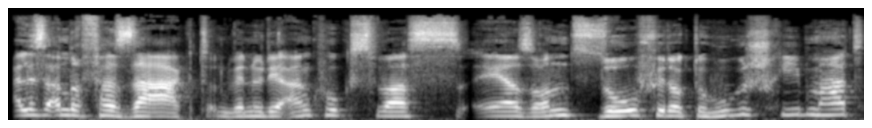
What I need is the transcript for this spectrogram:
Alles andere versagt. Und wenn du dir anguckst, was er sonst so für Doctor Who geschrieben hat,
